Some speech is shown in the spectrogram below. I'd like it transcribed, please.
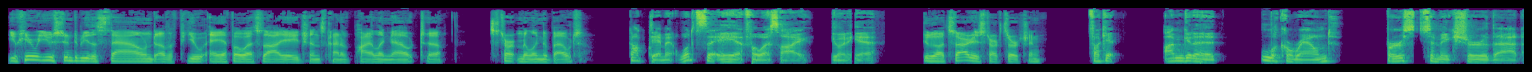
you hear what you assume to be the sound of a few AFOSI agents kind of piling out to start milling about. God damn it. What's the AFOSI doing here? You go outside, you start searching. Fuck it. I'm going to look around first to make sure that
